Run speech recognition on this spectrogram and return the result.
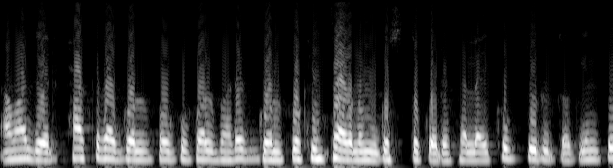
আমাদের ফাকরা গল্প, গোপাল ভাড়ের গল্প কিন্তু আমরা মুখস্থ করে ফেলাই খুব দ্রুত। কিন্তু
